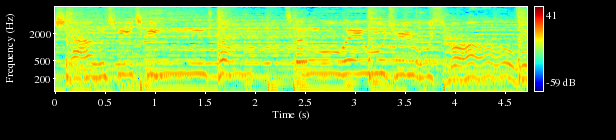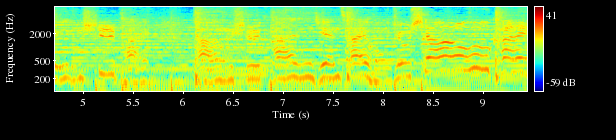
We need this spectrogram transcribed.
想起青春，曾无畏无惧，无所谓失败。当时看见彩虹就笑开。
